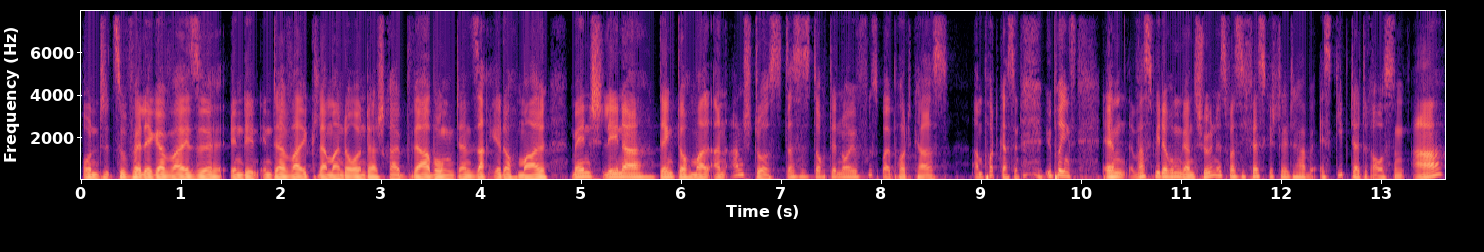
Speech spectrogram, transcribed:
und zufälligerweise in den Intervallklammern darunter schreibt Werbung, dann sag ihr doch mal, Mensch, Lena, denk doch mal an Anstoß. Das ist doch der neue Fußball-Podcast. Am Podcast. Übrigens, ähm, was wiederum ganz schön ist, was ich festgestellt habe, es gibt da draußen A,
